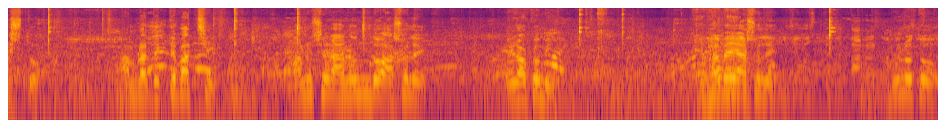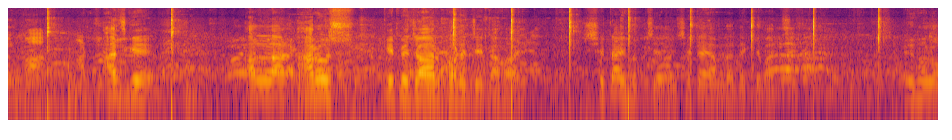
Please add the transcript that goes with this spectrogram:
আসতো। আমরা দেখতে পাচ্ছি, মানুষের আনন্দ আসলে এরকমই। এভাবেই আসলে মূলত আজকে আল্লাহর আরস কেঁপে যাওয়ার পরে যেটা হয়, সেটাই হচ্ছে এবং সেটাই আমরা দেখতে পাচ্ছি। এ হলো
